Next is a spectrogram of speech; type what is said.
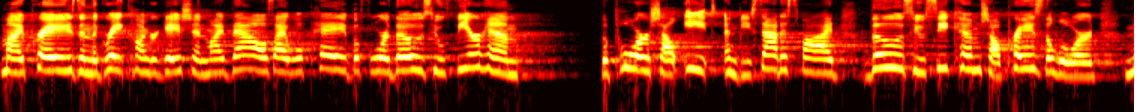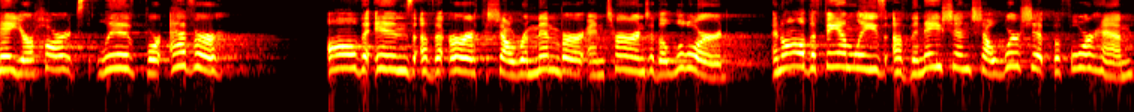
my praise in the great congregation. My vows I will pay before those who fear him. The poor shall eat and be satisfied. Those who seek him shall praise the Lord. May your hearts live forever. All the ends of the earth shall remember and turn to the Lord, and all the families of the nations shall worship before him.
